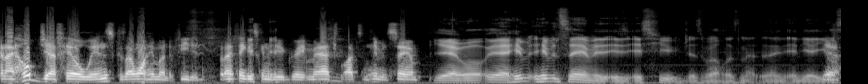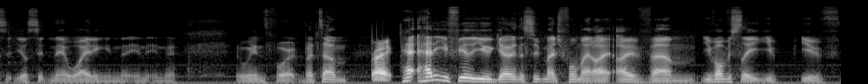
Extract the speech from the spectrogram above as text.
and I hope Geoff Hale wins because I want him undefeated. But I think it's going to be a great match watching him and Sam. Yeah, well, yeah, him, him and Sam is, is, huge as well, isn't it? And, and yeah, you're, Yeah. you're sitting there waiting in the in, in the, the wins for it. But um, Right. how, how do you feel you go in the super match format? I, I've um, you've obviously you've you've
